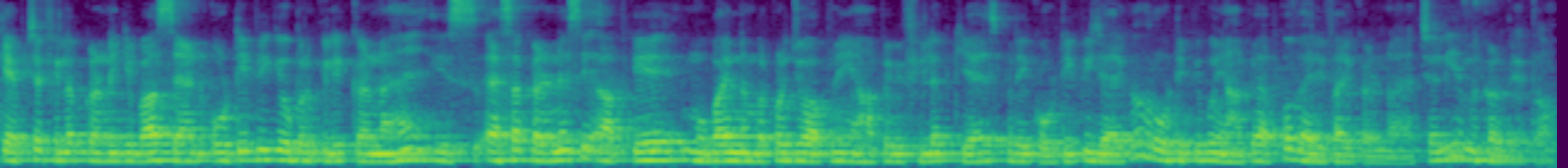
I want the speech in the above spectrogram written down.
कैप्चा फिलअप करने के बाद सेंड ओटीपी के ऊपर क्लिक करना है। इस, ऐसा करने से आपके मोबाइल नंबर पर जो आपने यहाँ पे भी फिलअप किया है, इस पर एक ओटीपी जाएगा और ओटीपी को यहाँ पे आपको वेरीफाई करना है। चलिए मैं कर देता हूँ।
